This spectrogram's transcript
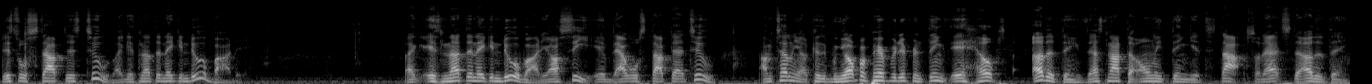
This will stop this too. Like it's nothing they can do about it. Like it's nothing they can do about it. Y'all see if that will stop that too. I'm telling y'all because when y'all prepare for different things, it helps other things. That's not the only thing it stops. So that's the other thing.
